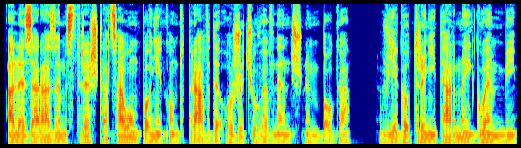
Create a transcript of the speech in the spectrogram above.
ale zarazem streszcza całą poniekąd prawdę o życiu wewnętrznym Boga w Jego trinitarnej głębi.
